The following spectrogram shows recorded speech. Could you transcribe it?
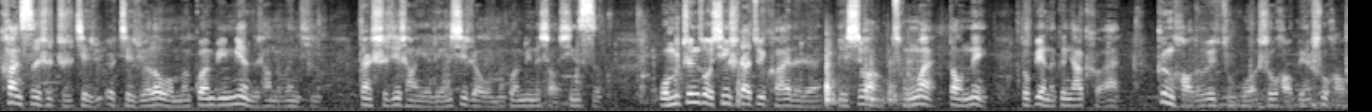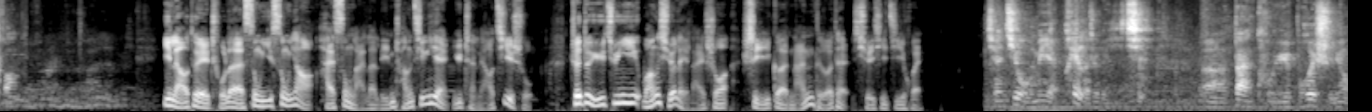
看似是只解决解决了我们官兵面子上的问题，但实际上也联系着我们官兵的小心思。我们争做新时代最可爱的人，也希望从外到内都变得更加可爱，更好的为祖国守好边、树好防。医疗队除了送医送药，还送来了临床经验与诊疗技术，这对于军医王学磊来说是一个难得的学习机会。前期我们也配了这个仪器，呃，但苦于不会使用。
